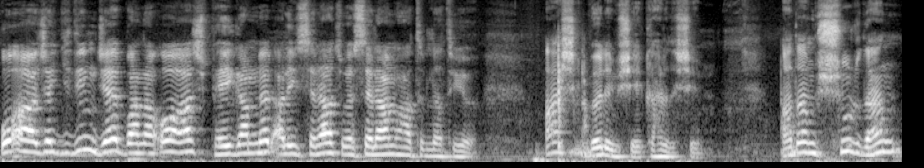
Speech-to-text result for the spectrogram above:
O ağaca gidince bana o ağaç Peygamber Aleyhisselatü Vesselam'ı hatırlatıyor. Aşk böyle bir şey kardeşim. Adam şuradan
